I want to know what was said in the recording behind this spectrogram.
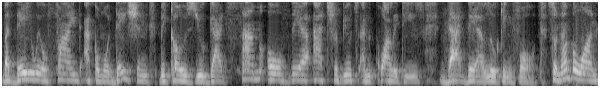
but they will find accommodation because you got some of their attributes and qualities that they are looking for. So, number one,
